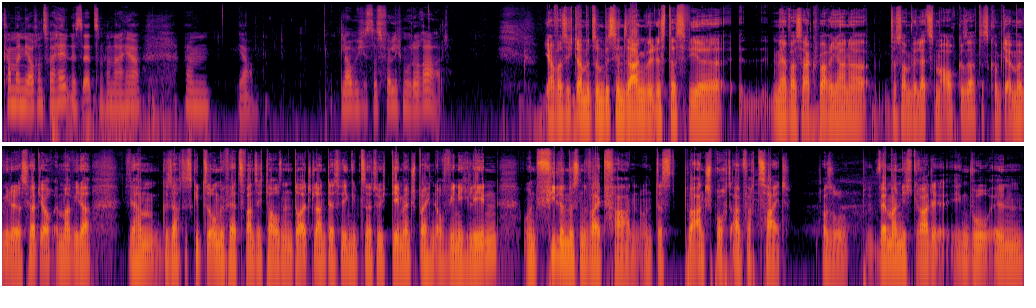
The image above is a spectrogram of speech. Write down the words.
kann man ja auch ins Verhältnis setzen. Von daher, ähm, ja, glaube ich, ist das völlig moderat. Ja, was ich damit so ein bisschen sagen will, ist, dass wir Meerwasser-Aquarianer, das haben wir letztes Mal auch gesagt, das kommt ja immer wieder, das hört ihr auch immer wieder. Wir haben gesagt, es gibt so ungefähr 20.000 in Deutschland, deswegen gibt es natürlich dementsprechend auch wenig Läden und viele müssen weit fahren und das beansprucht einfach Zeit. Also, wenn man nicht gerade irgendwo im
